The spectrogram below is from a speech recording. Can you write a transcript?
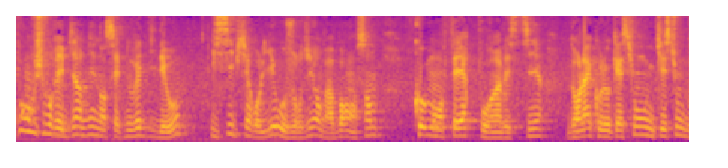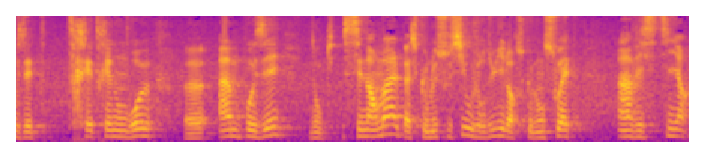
Bonjour et bienvenue dans cette nouvelle vidéo. Ici Pierre Ollier. Aujourd'hui, on va voir ensemble comment faire pour investir dans la colocation. Une question que vous êtes très très nombreux euh, à me poser. Donc c'est normal parce que le souci aujourd'hui, lorsque l'on souhaite investir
